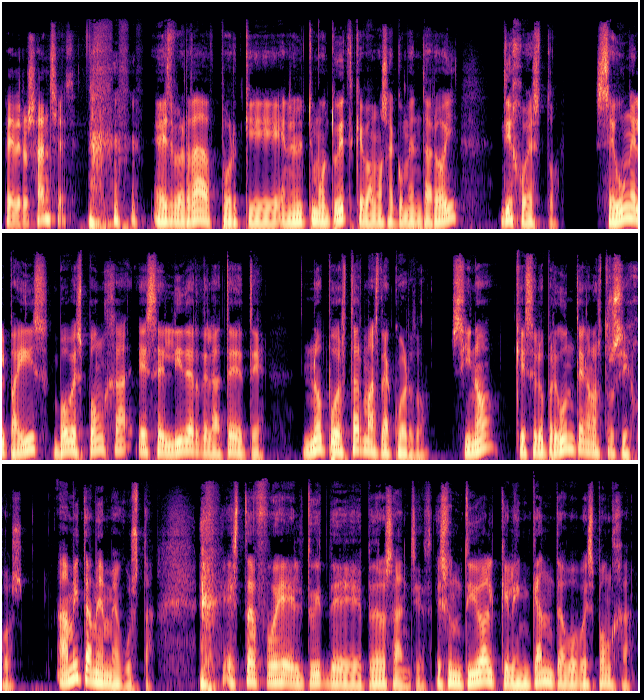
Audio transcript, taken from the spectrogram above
Pedro Sánchez. es verdad, porque en el último tuit que vamos a comentar hoy dijo esto. Según el país, Bob Esponja es el líder de la TET. No puedo estar más de acuerdo. Si no, que se lo pregunten a nuestros hijos. A mí también me gusta. este fue el tuit de Pedro Sánchez. Es un tío al que le encanta Bob Esponja.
